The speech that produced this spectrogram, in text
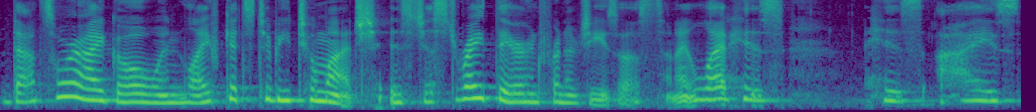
that's where I go when life gets to be too much, is just right there in front of Jesus. And I let his, his eyes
